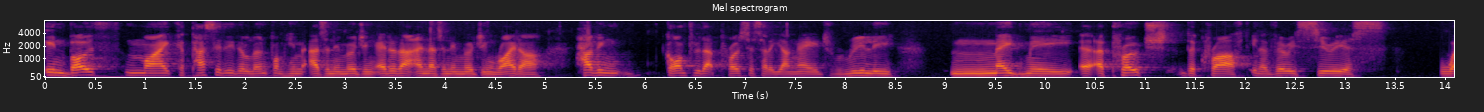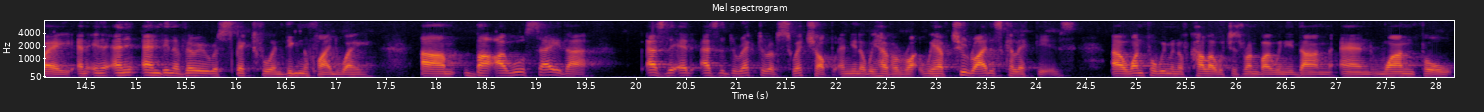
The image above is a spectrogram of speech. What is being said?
in both my capacity to learn from him as an emerging editor and as an emerging writer, having gone through that process at a young age really made me uh, approach the craft in a very serious way and in, and, and in a very respectful and dignified way. Um, but I will say that as the as the director of Sweatshop, and you know we have a we have two writers collectives, uh, one for women of color, which is run by Winnie Dunn, and one for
